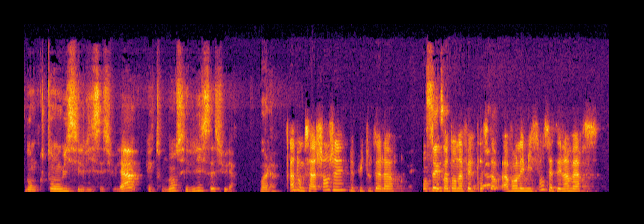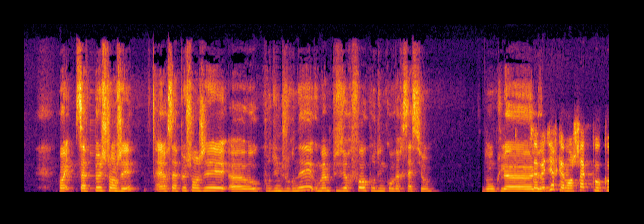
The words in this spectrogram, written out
Donc, ton oui, Sylvie, c'est celui-là, et ton non, Sylvie, c'est celui-là. Voilà. Ah, donc ça a changé depuis tout à l'heure. quand on a fait le test avant l'émission, c'était l'inverse. Oui, ça peut changer. Alors, ça peut changer euh, au cours d'une journée ou même plusieurs fois au cours d'une conversation. Donc, le, ça veut dire qu'avant chaque coco,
